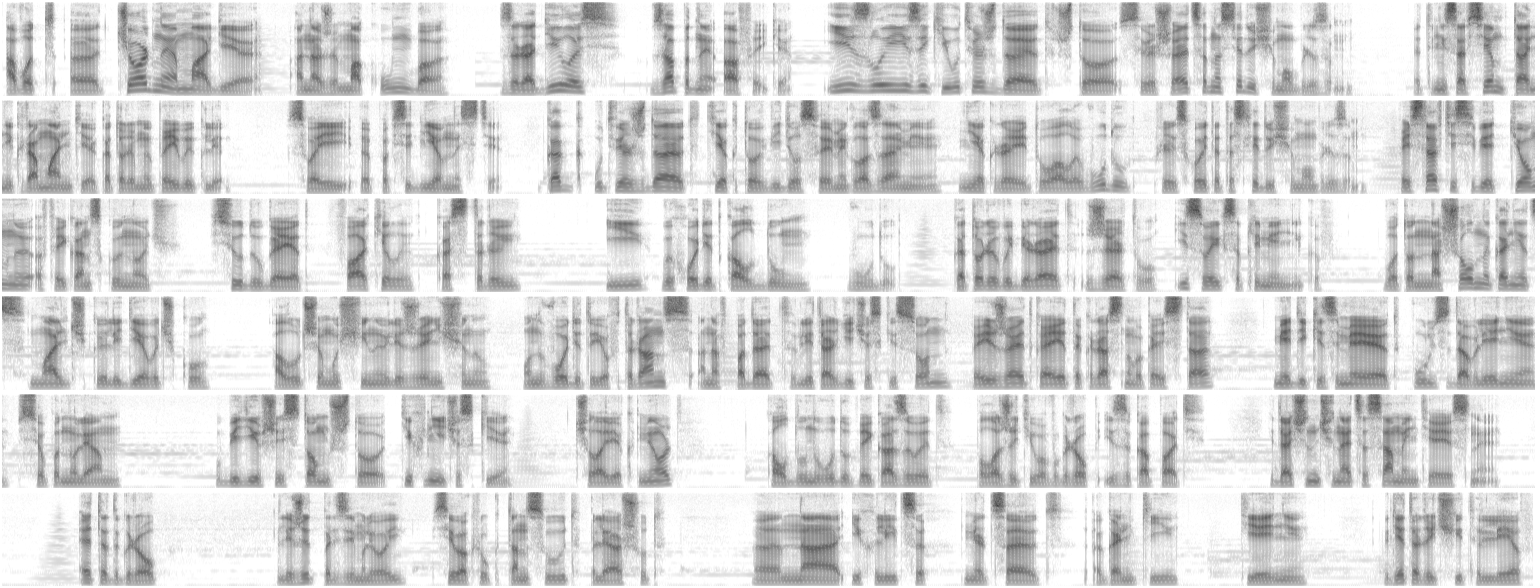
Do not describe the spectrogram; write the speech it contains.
А вот э, черная магия, она же Макумба, зародилась в Западной Африке. И злые языки утверждают, что совершается она следующим образом. Это не совсем та некромантия, к которой мы привыкли в своей э, повседневности. Как утверждают те, кто видел своими глазами некроритуалы Вуду, происходит это следующим образом. Представьте себе темную африканскую ночь. Всюду горят факелы, костры, и выходит колдун Вуду, который выбирает жертву из своих соплеменников. Вот он нашел, наконец, мальчика или девочку, а лучше мужчину или женщину. Он вводит ее в транс, она впадает в летаргический сон, приезжает карета Красного Креста, медики замеряют пульс, давление, все по нулям. Убедившись в том, что технически человек мертв, колдун Вуду приказывает положить его в гроб и закопать. И дальше начинается самое интересное. Этот гроб лежит под землей, все вокруг танцуют, пляшут, э, на их лицах мерцают огоньки, тени, где-то рычит лев,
